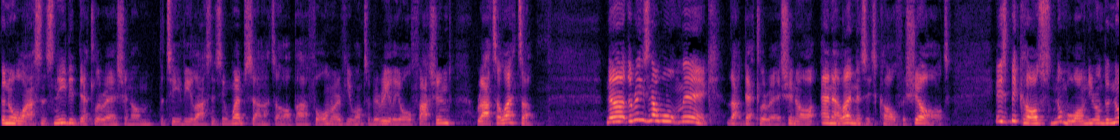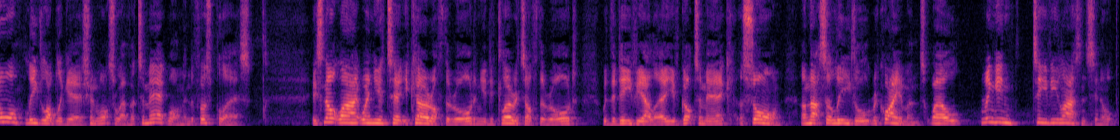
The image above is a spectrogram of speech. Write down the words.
the no license needed declaration on the TV licensing website or by phone, or if you want to be really old fashioned, write a letter. Now, the reason I won't make that declaration, or NLN as it's called for short, is because, number one, you're under no legal obligation whatsoever to make one in the first place. It's not like when you take your car off the road and you declare it off the road with the DVLA, you've got to make a SORN, and that's a legal requirement. Well, ringing TV licensing up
